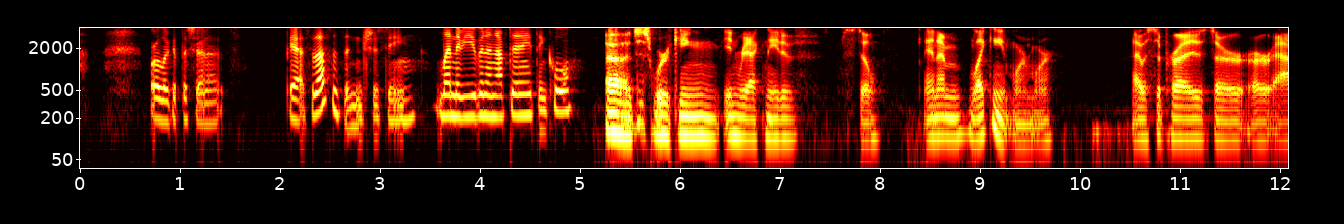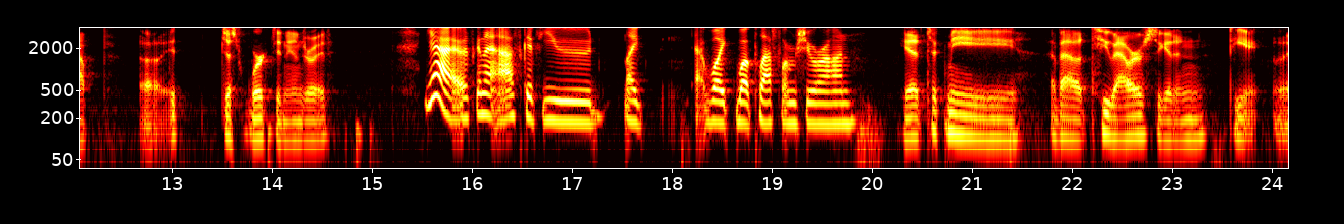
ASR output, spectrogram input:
or look at the show notes. But yeah, so that's what's interesting. Len, have you been up to anything cool? Uh, just working in React Native still, and I'm liking it more and more. I was surprised our our app uh, it just worked in Android. Yeah, I was gonna ask if you like like what platforms you were on. Yeah, it took me about two hours to get in the uh,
